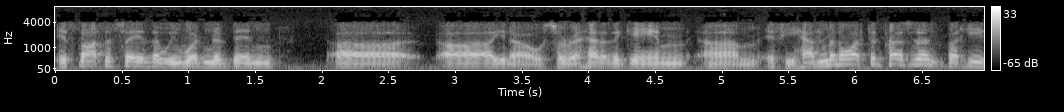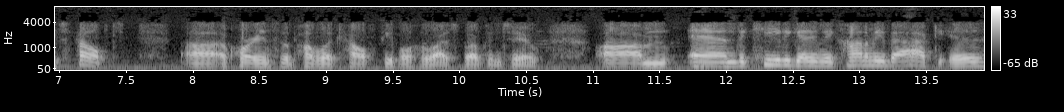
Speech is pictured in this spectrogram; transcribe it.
it's not to say that we wouldn't have been, uh, uh, you know, sort of ahead of the game um, if he hadn't been elected president, but he's helped, uh, according to the public health people who I've spoken to. Um, and the key to getting the economy back is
